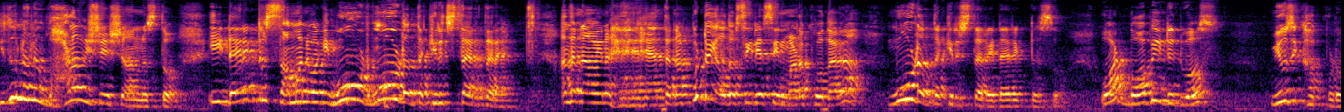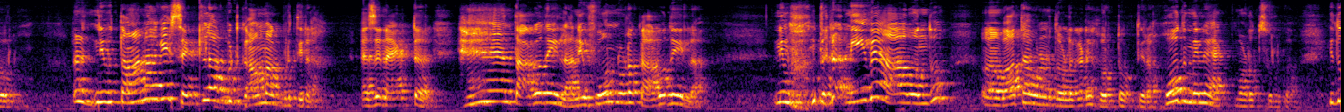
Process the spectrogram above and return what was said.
ಇದು ನನಗೆ ಬಹಳ ವಿಶೇಷ ಅನ್ನಿಸ್ತು. ಈ ಡೈರೆಕ್ಟರ್ ಸಾಮಾನ್ಯವಾಗಿ ಮೂಡ್ ಮೂಡ್ ಅಂತ ಕಿರಿಚ್ತಾ ಇರ್ತಾರೆ. ಅಂದರೆ ನಾವೇನು ಹೆ, ಹೇ ಅಂತ ನಕ್ಬಿಟ್ಟು ಯಾವುದೋ ಸೀರಿಯಸ್ ಸೀನ್ ಮಾಡೋಕ್ಕೆ ಹೋದಾಗ ಮೂಡ್ ಅಂತ ಕಿರಿಚ್ತಾರೆ directors what Bobby did was music ಹಾಕ್ಬಿಡೋರು. ನೀವು ತಾನಾಗೆ ಸೆಟ್ಲ್ ಆಗ್ಬಿಟ್ಟು ಕಾಮ್ ಆಗ್ಬಿಡ್ತೀರಾ? ಆ್ಯಸ್ ಎನ್ ಆ್ಯಕ್ಟರ್ ಹೇ ಅಂತ ಆಗೋದೇ ಇಲ್ಲ. ನೀವು ಫೋನ್ ನೋಡೋಕೆ ಆಗೋದೇ ಇಲ್ಲ. ನಿಮ್ಮ ಒಂಥರ ನೀವೇ ಆ ಒಂದು ವಾತಾವರಣದೊಳಗಡೆ ಹೊರಟೋಗ್ತೀರ? ಹೋದ್ಮೇಲೆ ಆ್ಯಕ್ಟ್ ಮಾಡೋದು ಸುಲಭ. ಇದು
